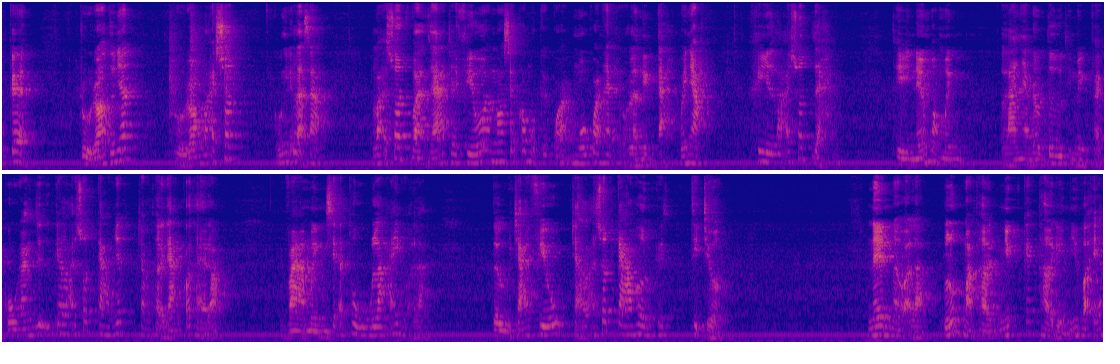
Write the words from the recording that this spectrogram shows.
Ok. Rủi ro thứ nhất, rủi ro lãi suất. Có nghĩa là sao? Lãi suất và giá trái phiếu nó sẽ có một cái mối quan hệ gọi là nghịch đảo với nhau. Khi lãi suất giảm, thì nếu mà mình là nhà đầu tư thì mình phải cố gắng giữ cái lãi suất cao nhất trong thời gian có thể đó. Và mình sẽ thu lãi, gọi là từ trái phiếu trả lãi suất cao hơn cái thị trường. Nên là gọi là lúc mà thời những cái thời điểm như vậy á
